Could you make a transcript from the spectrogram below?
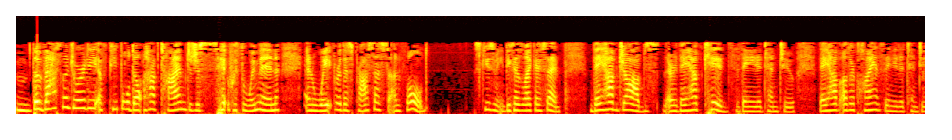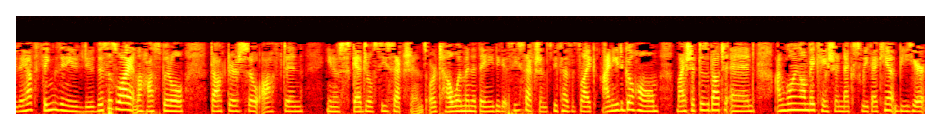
the vast majority of people don't have time to just sit with women and wait for this process to unfold excuse me, because like I said, they have jobs or they have kids that they need to attend to. They have other clients they need to attend to. They have things they need to do. This is why in the hospital, doctors so often, you know, schedule C-sections or tell women that they need to get C-sections because it's like, I need to go home. My shift is about to end. I'm going on vacation next week. I can't be here.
